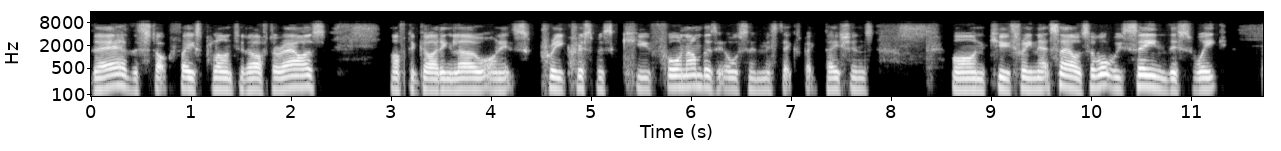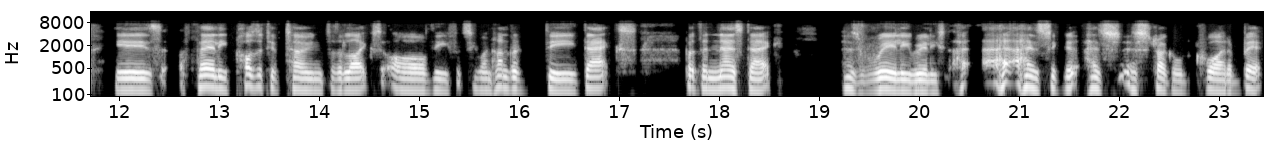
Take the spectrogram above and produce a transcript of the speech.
there. The stock face planted after hours, after guiding low on its pre-Christmas Q4 numbers. It also missed expectations on Q3 net sales. So what we've seen this week is a fairly positive tone to the likes of the FTSE 100, the DAX, but the NASDAQ has really, really has, has, has struggled quite a bit,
